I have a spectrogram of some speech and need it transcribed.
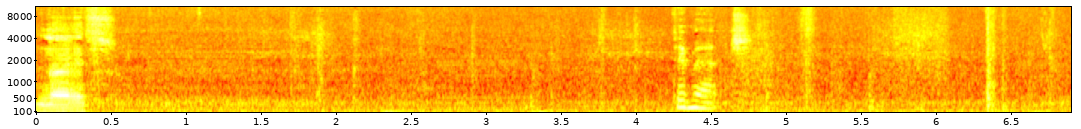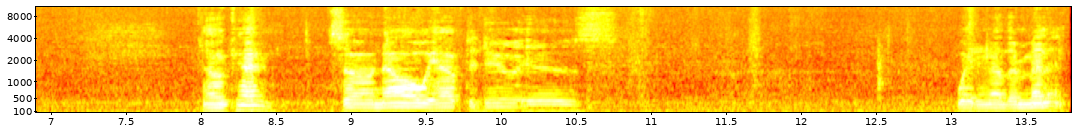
Nice. They match. Okay, so now all we have to do is wait another minute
